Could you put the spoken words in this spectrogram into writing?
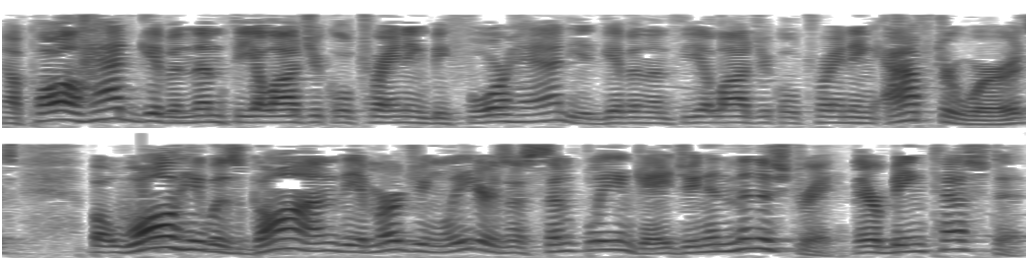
Now, Paul had given them theological training beforehand. He had given them theological training afterwards. But while he was gone, the emerging leaders are simply engaging in ministry. They're being tested.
